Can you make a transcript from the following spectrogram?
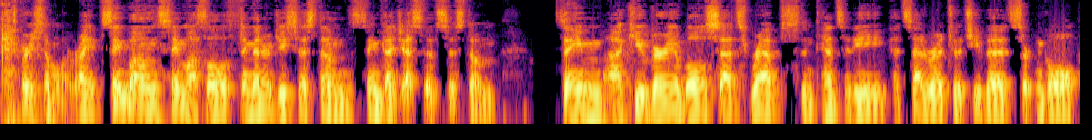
It's very similar, right? Same bones, same muscles, same energy systems, same digestive system, same uh, acute variables, sets, reps, intensity, etc., to achieve a certain goal.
